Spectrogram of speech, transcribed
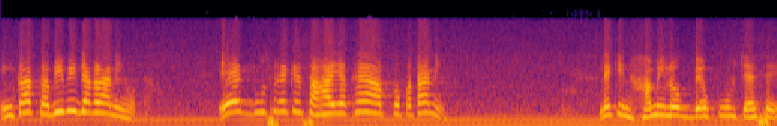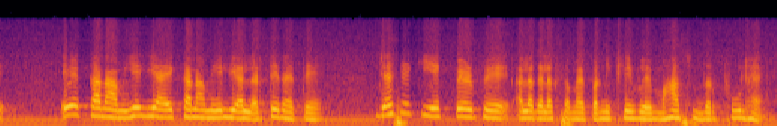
इनका कभी भी झगड़ा नहीं होता। एक दूसरे के सहायक हैं, आपको पता नहीं। लेकिन हम ही लोग बेवकूफ़ जैसे, एक का नाम ये लिया, एक का नाम ये लिया, लड़ते रहते हैं। जैसे कि एक पेड़ पे अलग अलग समय पर निकले हुए महासुंदर फूल हैं।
